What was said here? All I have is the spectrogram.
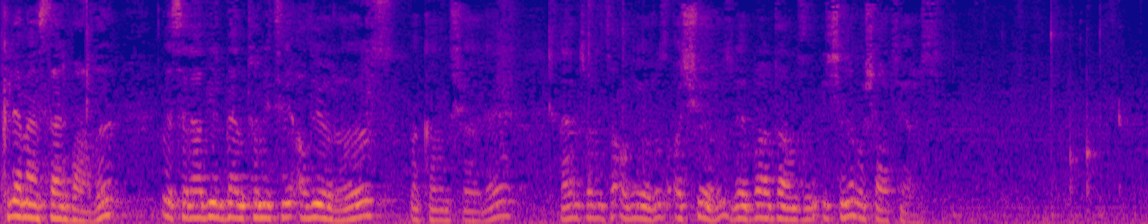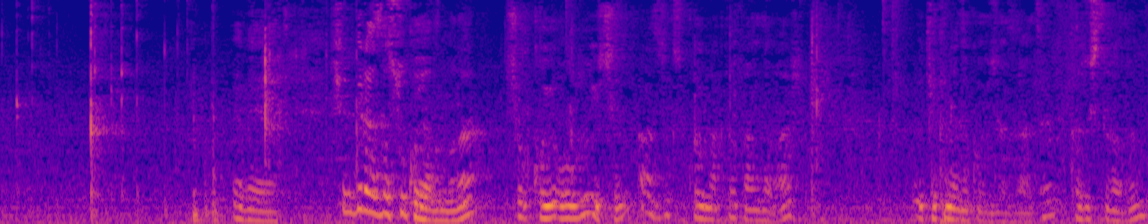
klemensler bağlı. Mesela bir bentoniti alıyoruz. Bakalım şöyle. Bentoniti alıyoruz, açıyoruz ve bardağımızın içine boşaltıyoruz. Evet. Şimdi biraz da su koyalım buna. Çok koyu olduğu için azıcık su koymakta fayda var. Ötekine de koyacağız zaten. Karıştıralım.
